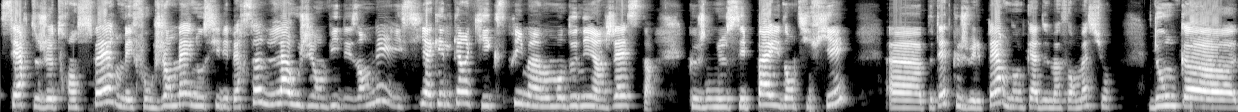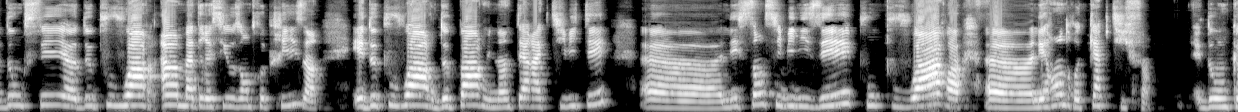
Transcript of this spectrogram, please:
certes, je transfère, mais il faut que j'emmène aussi les personnes là où j'ai envie de les emmener. Et s'il y a quelqu'un qui exprime à un moment donné un geste que je ne sais pas identifier, peut-être que je vais le perdre dans le cadre de ma formation. Donc, euh, donc c'est euh, de pouvoir un m'adresser aux entreprises et de pouvoir, de par une interactivité, euh, les sensibiliser pour pouvoir les rendre captifs. Donc,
